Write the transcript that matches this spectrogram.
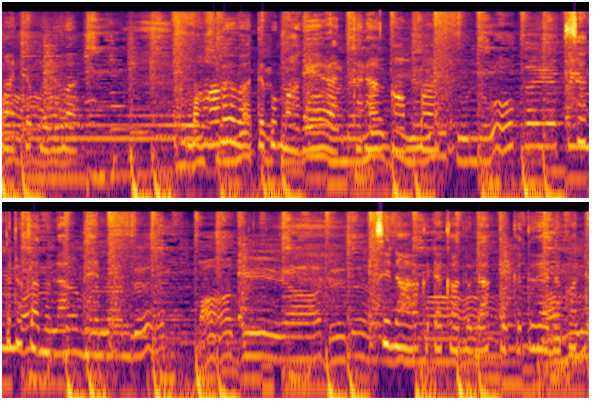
මට පුළුවන් මාව වදපු මගේ රත්තරන් අම්මාට සතුට කඳුලක් දෙන්න. සිනාකට කඳුලක් එකතු වෙනකොට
